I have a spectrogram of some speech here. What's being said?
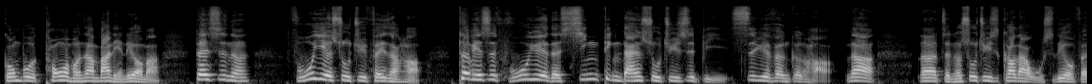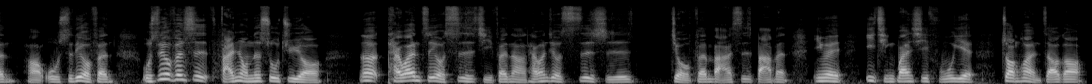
公布通货膨胀八点六嘛。但是呢，服务业数据非常好，特别是服务业的新订单数据是比四月份更好。那那整个数据是高达五十六分，好，五十六分，五十六分是繁荣的数据哦。那台湾只有四十几分啊，台湾只有四十九分吧，四十八分，因为疫情关系，服务业状况很糟糕，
